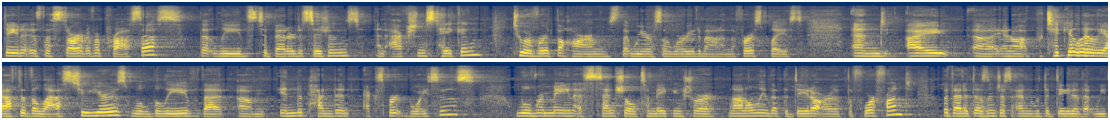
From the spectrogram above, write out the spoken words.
Data is the start of a process that leads to better decisions and actions taken to avert the harms that we are so worried about in the first place. And I, uh, you know, particularly after the last two years, will believe that um, independent expert voices will remain essential to making sure not only that the data are at the forefront, but that it doesn't just end with the data, that we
